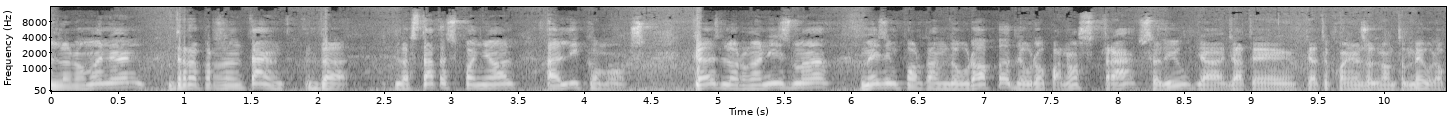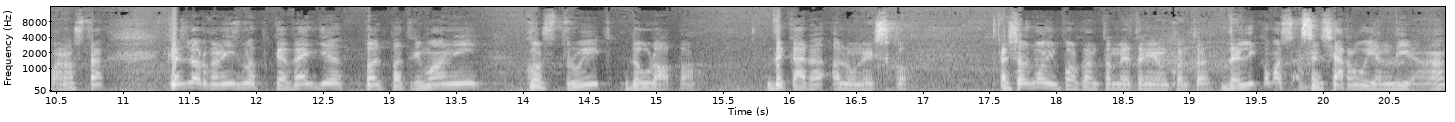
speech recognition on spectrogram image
l'anomenen representant de l'estat espanyol a l'ICOMOS, que és l'organisme més important d'Europa, d'Europa Nostra, se diu, ja, ja té, ja té quan el nom també, Europa Nostra, que és l'organisme que vetlla pel patrimoni construït d'Europa, de cara a l'UNESCO. Això és molt important també tenir en compte. De l'ICOMOS se'n xerra avui en dia, eh?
